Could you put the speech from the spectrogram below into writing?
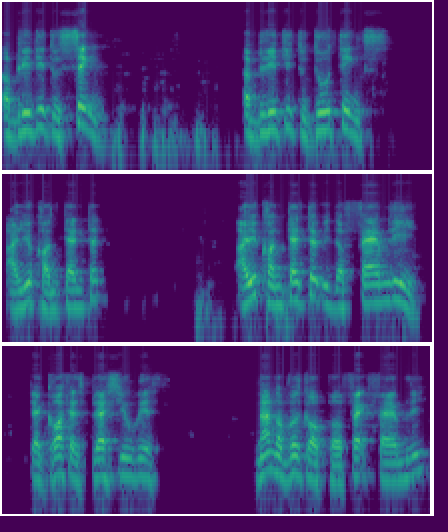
ability to sing, ability to do things? Are you contented? Are you contented with the family that God has blessed you with? None of us got a perfect family,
